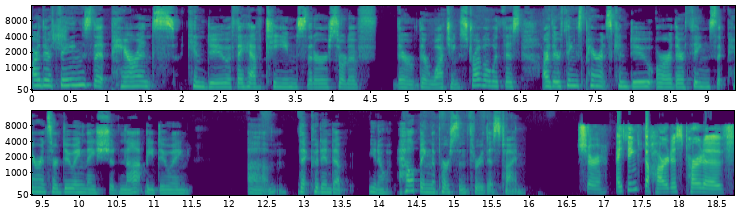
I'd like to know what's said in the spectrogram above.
Are there things that parents can do if they have teens that are sort of they're they're watching struggle with this. Are there things parents can do or are there things that parents are doing they should not be doing um, that could end up you know helping the person through this time? Sure. I think the hardest part of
